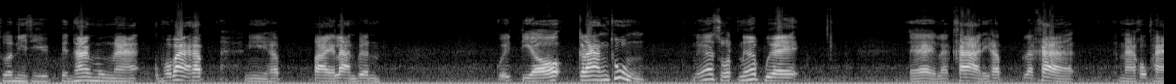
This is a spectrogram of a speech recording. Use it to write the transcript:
ส่วนนี้ที่เป็นทางมุ่งนากุมพ่อบ้าครับ นี่ครับป้ายร้านเพื่อนก๋วยเตี๋ยวกลางทุ่ง เนื้อสดเนื้อเปื่อยเอ้ราคานี่ครับ ราคาหนาคบหา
